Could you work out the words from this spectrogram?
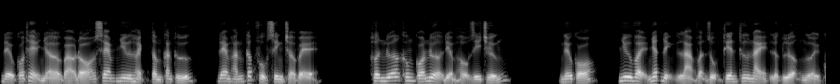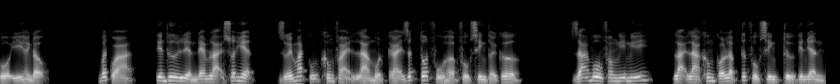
đều có thể nhờ vào đó xem như hạch tâm căn cứ, đem hắn cấp phục sinh trở về. Hơn nữa không có nửa điểm hậu di chứng. Nếu có, như vậy nhất định là vận dụng thiên thư này lực lượng người cố ý hành động. Bất quá tiên thư liền đem lại xuất hiện, dưới mắt cũng không phải là một cái rất tốt phù hợp phục sinh thời cơ. Giã vô phong nghĩ nghĩ, lại là không có lập tức phục sinh tử tiên nhân,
